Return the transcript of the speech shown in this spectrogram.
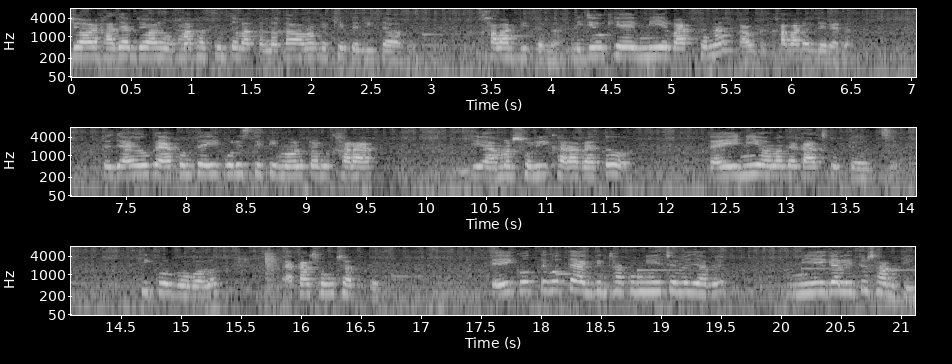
জ্বর, হাজার জ্বর হোক, মাথা তুলতে পারতাম না, তাও আমাকে খেতে দিতে হবে। খাবার দিত না। নিজেও খেয়ে নিয়ে বাড়তো না, কাউকে খাবারও দেবে না। তো যাই হোক, এখন তো এই পরিস্থিতি মন টন খারাপ, যে আমার শরীর খারাপ এত, তাই এই নিয়ে আমাকে কাজ করতে হচ্ছে। কি করব বলো? একা সংসার তো। এই করতে করতে একদিন ঠাকুর নিয়ে চলে যাবে। নিয়ে গেলেই তো শান্তি।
